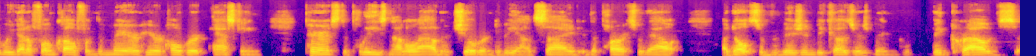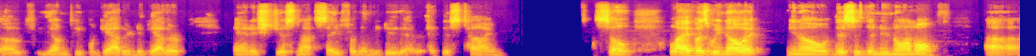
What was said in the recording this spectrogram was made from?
we got a phone call from the mayor here in Hobart asking parents to please not allow their children to be outside in the parks without adult supervision because there's been big crowds of young people gathering together and it's just not safe for them to do that at this time. So, life as we know it, you know, this is the new normal. Uh,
